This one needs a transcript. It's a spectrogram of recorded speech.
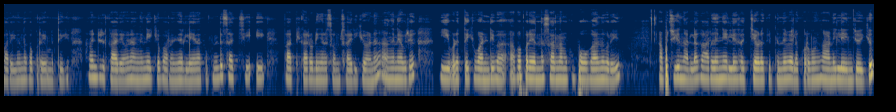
പറയുമെന്നൊക്കെ പറയുമ്പോഴത്തേക്ക് അവന്റെ ഒരു കാര്യം അവൻ അങ്ങനെയൊക്കെ പറഞ്ഞല്ലേ എന്നൊക്കെ പറഞ്ഞിട്ട് സച്ചി ഈ പാർട്ടിക്കാരോട് ഇങ്ങനെ സംസാരിക്കുവാണ്. അങ്ങനെ അവർ ഈ ഇവിടത്തേക്ക് വണ്ടി അപ്പോൾ പറയും എന്നാൽ സാർ നമുക്ക് പോകാമെന്ന് പറയും. അപ്പോൾ ചോദിക്കും നല്ല കാറ് തന്നെയല്ലേ സച്ചി അവിടെ കിട്ടുന്നത് വിലക്കുറവും കാണില്ലേ എന്ന് ചോദിക്കും.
